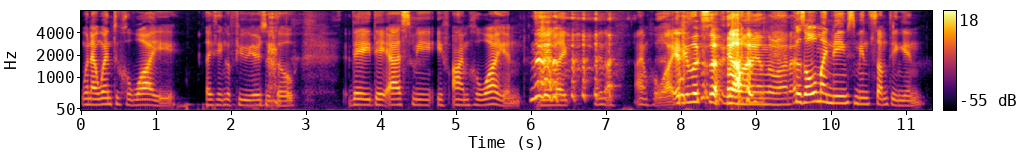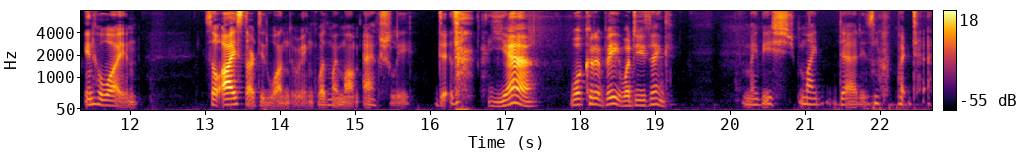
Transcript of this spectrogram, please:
when I went to Hawaii, I think a few years ago, they they asked me if I'm Hawaiian. And I'm like, you know, I'm Hawaiian. You look so. Hawaiian, Luana. because all my names mean something in in Hawaiian. So I started wondering what my mom actually did. Yeah. What could it be? What do you think? Maybe sh- my dad is not my dad.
